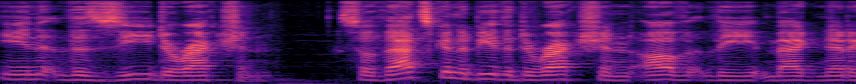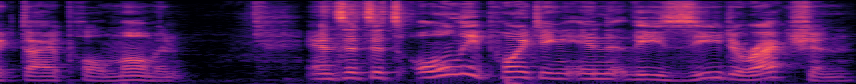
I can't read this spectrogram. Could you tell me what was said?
in the z direction. So that's going to be the direction of the magnetic dipole moment. And since it's only pointing in the z direction,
